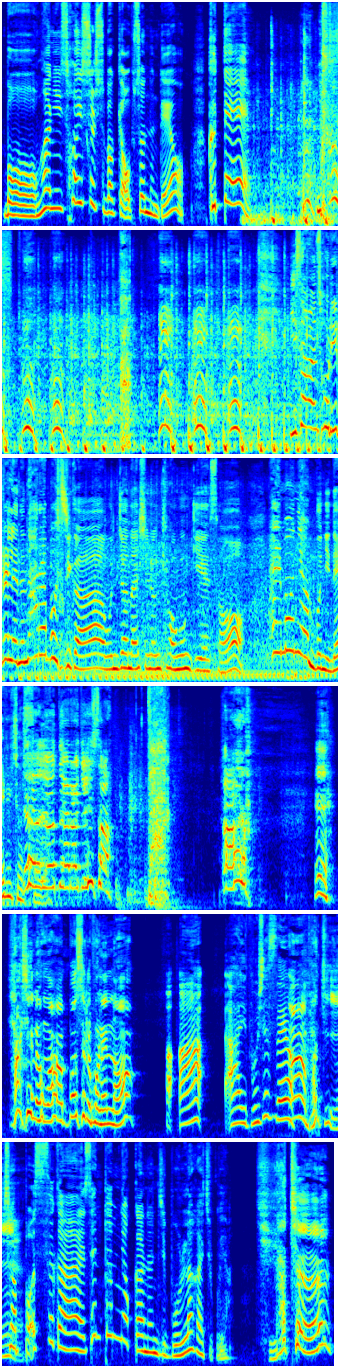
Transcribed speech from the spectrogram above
멍하니 서 있을 수밖에 없었는데요. 그때 이상한 소리를 내는 할아버지가 운전하시는 경운기에서 할머니 한 분이 내리셨어요. 야, 내려져 있어. 팍. 아유. 예, 혁씨는 뭐 버스를 보냈노? 아, 아, 아, 보셨어요? 아, 봤지. 저 버스가 센텀역 가는지 몰라가지고요. 지하철?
